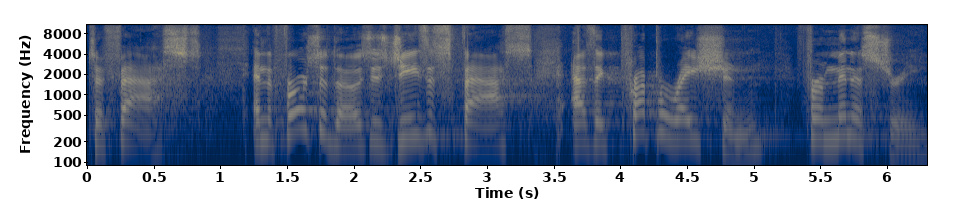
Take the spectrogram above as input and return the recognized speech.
to fast. And the first of those is Jesus fasts as a preparation for ministry.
